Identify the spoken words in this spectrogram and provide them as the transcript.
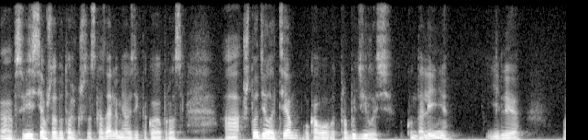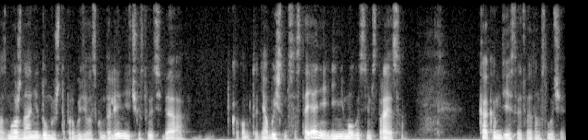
Э, в связи с тем, что вы только что сказали, у меня возник такой вопрос. А что делать тем, у кого вот пробудилась кундалини, или, возможно, они думают, что пробудилась кундалини и чувствуют себя в каком-то необычном состоянии и не могут с ним справиться? Как им действовать в этом случае?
